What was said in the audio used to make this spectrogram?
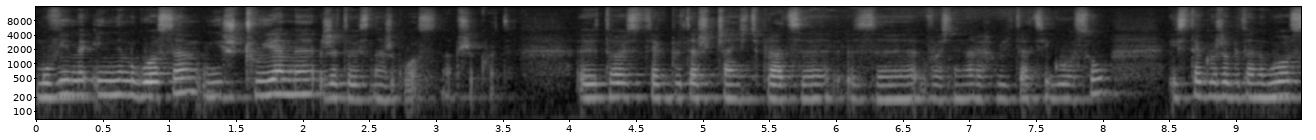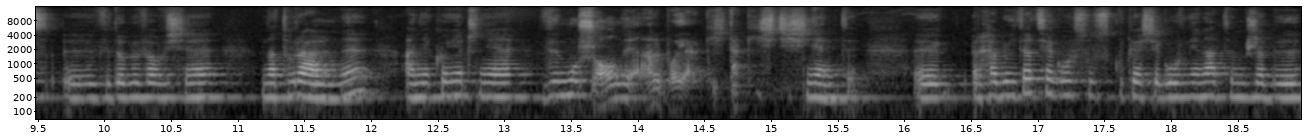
mówimy innym głosem niż czujemy, że to jest nasz głos na przykład. Y, To jest jakby też część pracy z, właśnie na rehabilitacji głosu i z tego, żeby ten głos y, wydobywał się naturalny, a niekoniecznie wymuszony albo jakiś taki ściśnięty. Y, Rehabilitacja głosu skupia się głównie na tym, żeby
